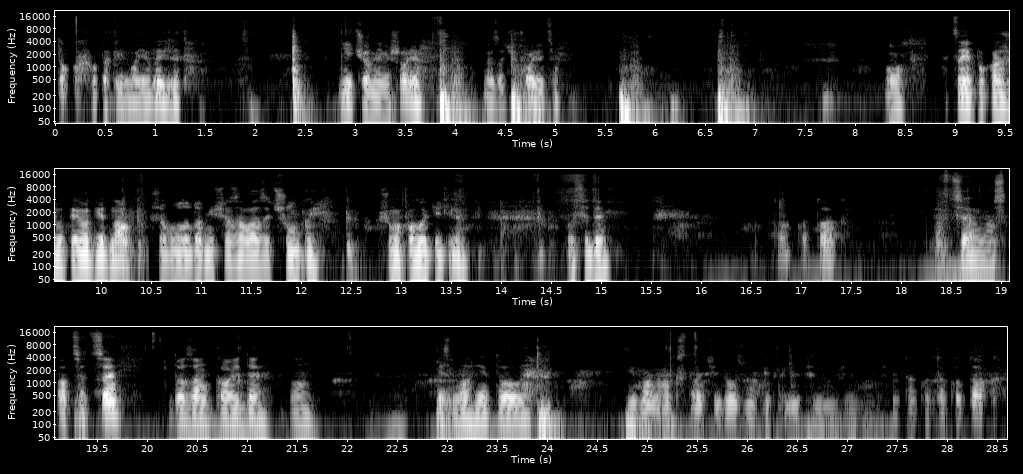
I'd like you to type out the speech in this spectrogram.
Так, отакий має вигляд. Нічого не мішає, не зачіпається. О. Це я покажу, ти од'єднав, щоб було удобніше залазити шумкою, шумопоглотителем. Ось сюди. Отак, отак. А це у нас АЦЦ до замка йде. Вон. Із магнітоли. І вона, кстати, должна підключена вже. Отак, отак, отак.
